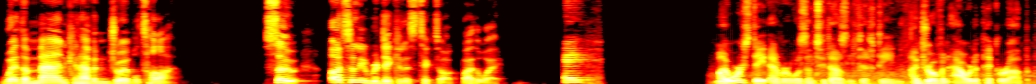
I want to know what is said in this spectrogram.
where the man can have an enjoyable time. So, utterly ridiculous TikTok, by the way. Okay. My worst date ever was in 2015. I drove an hour to pick her up.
